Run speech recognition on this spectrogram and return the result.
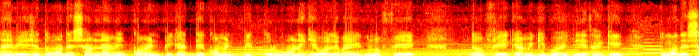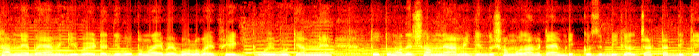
লাইভে এসে তোমাদের সামনে আমি কমেন্ট পিকার দিয়ে কমেন্ট পিক করব, অনেকে বলে ভাই এগুলো ফেক ফেক আমি গিভওয়ে দিয়ে থাকি। তোমাদের সামনে ভাই আমি গিভওয়েটা দিব, তোমরা এবার বলো ভাই ফেক ওইব কেমনে? তো তোমাদের সামনে আমি কিন্তু সম্ভবত আমি টাইম ঠিক করছি বিকাল চারটার দিকে।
